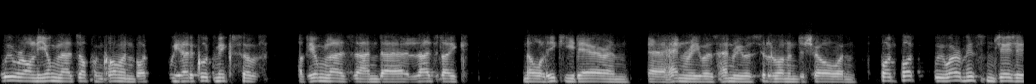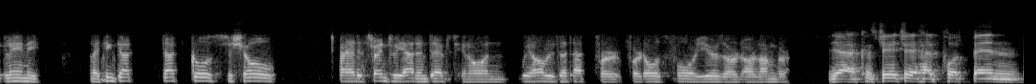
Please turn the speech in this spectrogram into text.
we were only young lads up and coming, but we had a good mix of of young lads and uh, lads like Noel Hickey there, and uh, Henry was Henry was still running the show, and but but we were missing JJ Delaney. And I think that that goes to show uh, the strength we had in depth, you know, and we always had that for, for those four years or, or longer. Yeah, because JJ had put Ben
